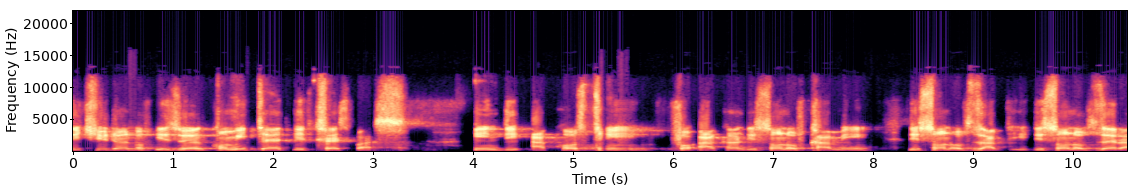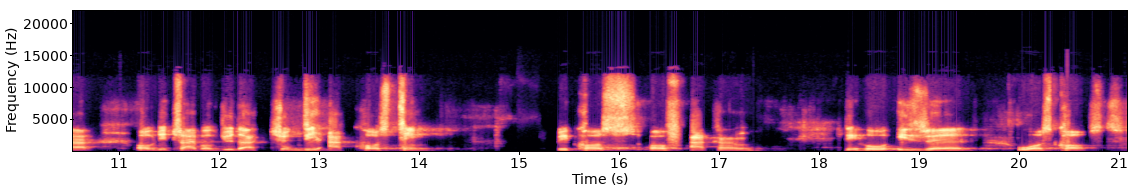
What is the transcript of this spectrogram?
the children of Israel committed a trespass in the accosting. For Achan, the son of Carmi, the son of Zabdi, the son of Zerah, of the tribe of Judah, took the accosting because of Achan, the whole Israel was cursed.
